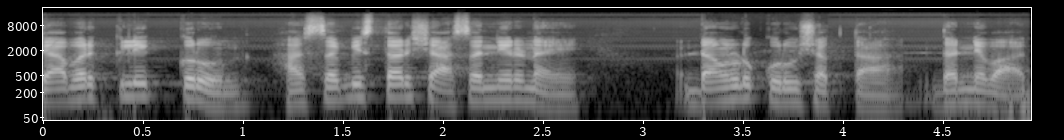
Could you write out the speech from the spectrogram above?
त्यावर क्लिक करून हा सविस्तर शासन निर्णय डाउनलोड करू शकता. धन्यवाद.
